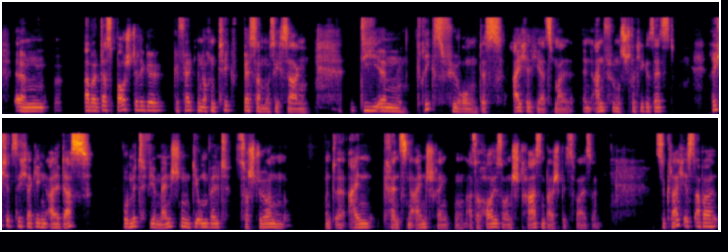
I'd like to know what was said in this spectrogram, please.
ähm, aber das Baustellige gefällt mir noch einen Tick besser, muss ich sagen. Die ähm, Kriegsführung des Eichelherz mal in Anführungsstriche gesetzt, richtet sich ja gegen all das, womit wir Menschen die Umwelt zerstören und äh, eingrenzen, einschränken, also Häuser und Straßen beispielsweise. Zugleich ist aber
